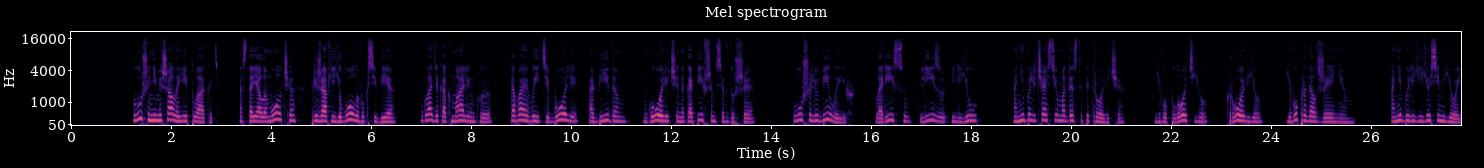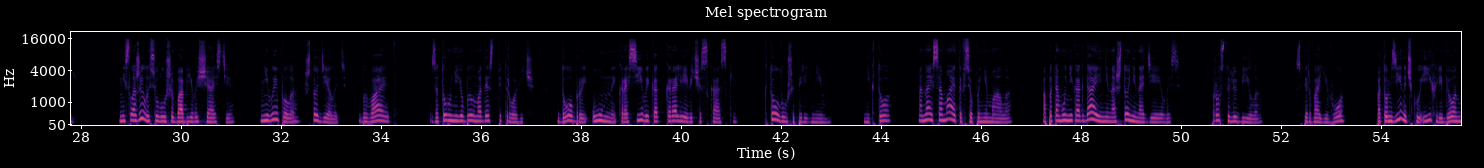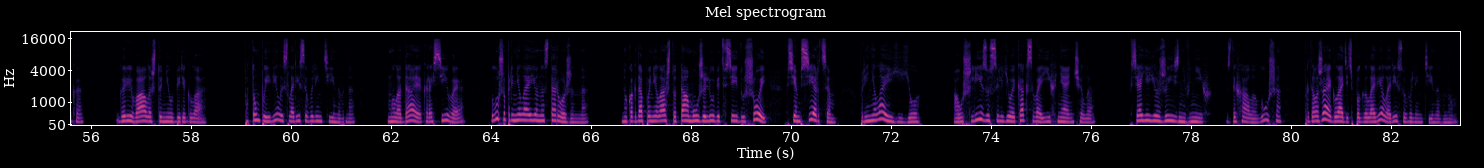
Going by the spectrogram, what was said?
Луша не мешала ей плакать, а стояла молча, прижав ее голову к себе, гладя как маленькую, давая выйти боли, обидам, горечи, накопившимся в душе. Луша любила их. Ларису, Лизу, Илью. Они были частью Модеста Петровича. Его плотью, кровью, его продолжением. Они были ее семьей. Не сложилось у Луши бабьего счастья. Не выпало, что делать? Бывает. Зато у нее был Модест Петрович. Добрый, умный, красивый, как королевич из сказки. Кто Луша перед ним? Никто. Она и сама это все понимала, а потому никогда и ни на что не надеялась. Просто любила. Сперва его, потом Зиночку и их ребенка. Горевала, что не уберегла. Потом появилась Лариса Валентиновна. Молодая, красивая. Луша приняла ее настороженно. Но когда поняла, что та мужа любит всей душой, всем сердцем, приняла и ее. А уж Лизу с Ильей как своих нянчила. Вся ее жизнь в них, вздыхала Луша, продолжая гладить по голове Ларису Валентиновну.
